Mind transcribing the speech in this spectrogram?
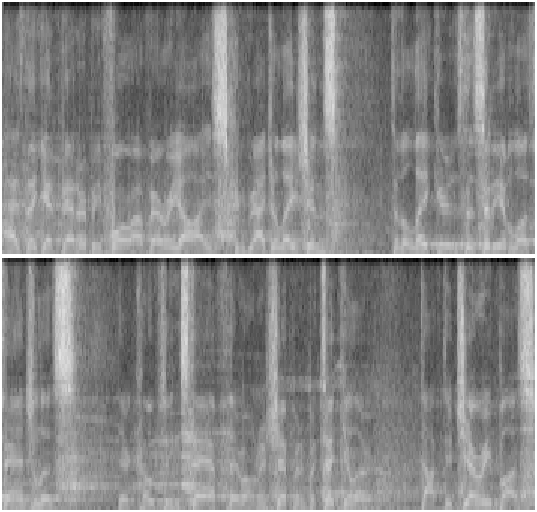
as they get better before our very eyes. Congratulations to the Lakers, the city of Los Angeles, their coaching staff, their ownership, in particular, Dr. Jerry Buss.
